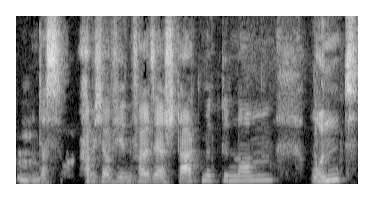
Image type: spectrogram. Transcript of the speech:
Mhm. Und das habe ich auf jeden Fall sehr stark mitgenommen. Und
